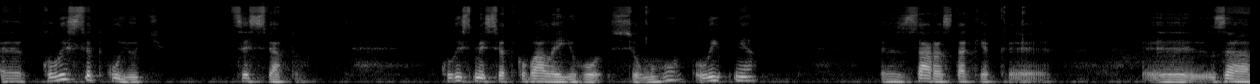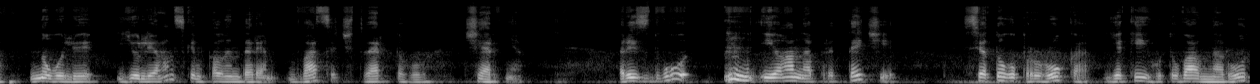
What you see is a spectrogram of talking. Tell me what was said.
Е, Коли святкують це свято? Колись ми святкували його 7 липня. Зараз, так як е, е, за новоюліанським календарем 24 червня. Різдво Іоанна Предтечі, святого пророка, який готував народ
